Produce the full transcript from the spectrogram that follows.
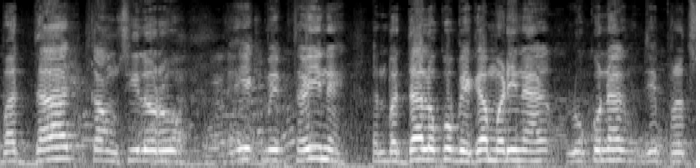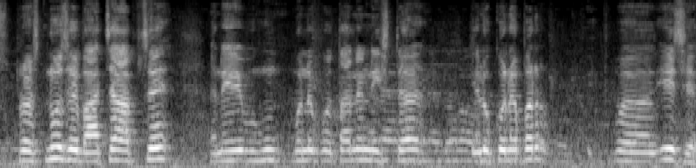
બધા જ કાઉન્સિલરો એકમેક થઈને અને બધા લોકો ભેગા મળીને લોકોના જે પ્રશ- પ્રશ્નો છે વાચા આપશે અને એ હું મને પોતાને નિષ્ઠા એ લોકોના પર એ છે.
